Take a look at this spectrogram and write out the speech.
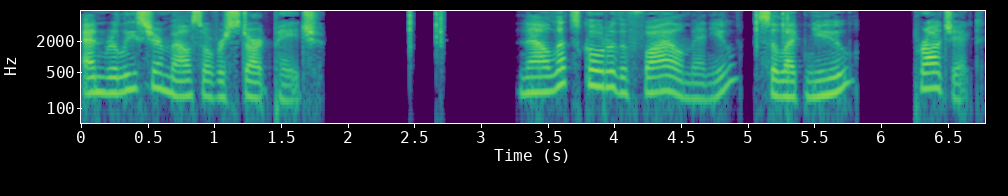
and release your mouse over Start page. Now let's go to the File menu, select New, Project.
